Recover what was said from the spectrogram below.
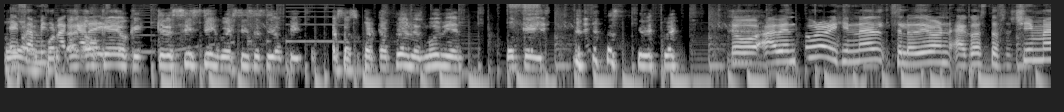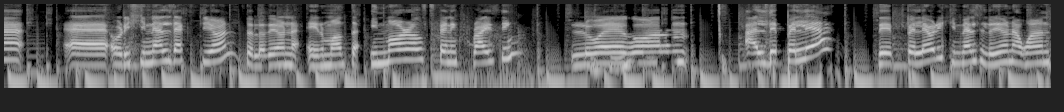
Esa misma cara. Ok, ok, sí, sí, güey, sí, sí, sí, ok. Hasta supercampeones, muy bien. Ok. lo aventura original se lo dieron a Ghost of Tsushima. Eh, original de acción se lo dieron a Immortals Phoenix Rising. Luego al de pelea, de pelea original se lo dieron a One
